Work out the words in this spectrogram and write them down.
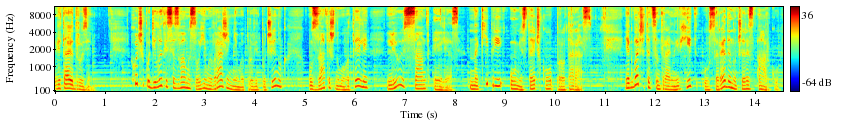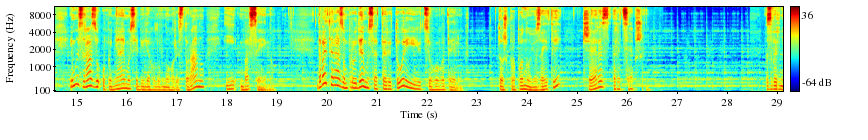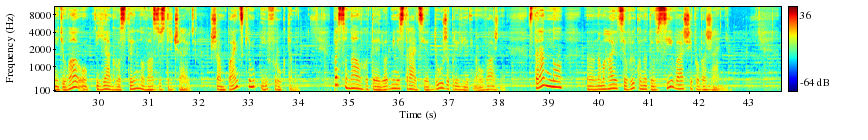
Вітаю, друзі! Хочу поділитися з вами своїми враженнями про відпочинок у затишному готелі Льюіс Сант Еліас на Кіпрі у містечку Протарас. Як бачите, центральний вхід усередину через арку, і ми зразу опиняємося біля головного ресторану і басейну. Давайте разом пройдемося територією цього готелю. Тож пропоную зайти через рецепшн. Зверніть увагу, як гостинно вас зустрічають шампанським і фруктами. Персонал готелю, адміністрація дуже привітна, уважна, старанно е, намагаються виконати всі ваші побажання.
